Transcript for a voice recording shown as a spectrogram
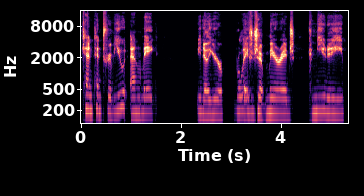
can contribute and make, you know, your relationship, marriage, community,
